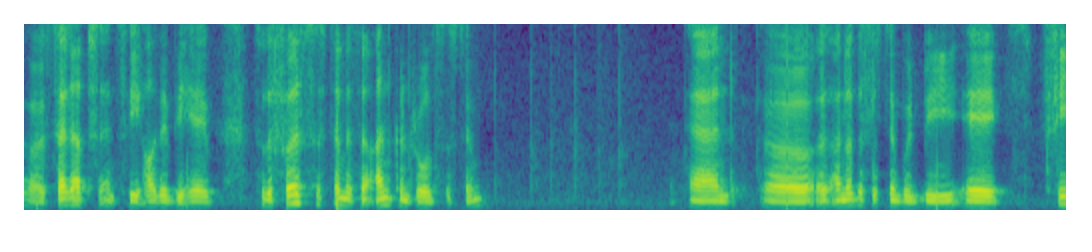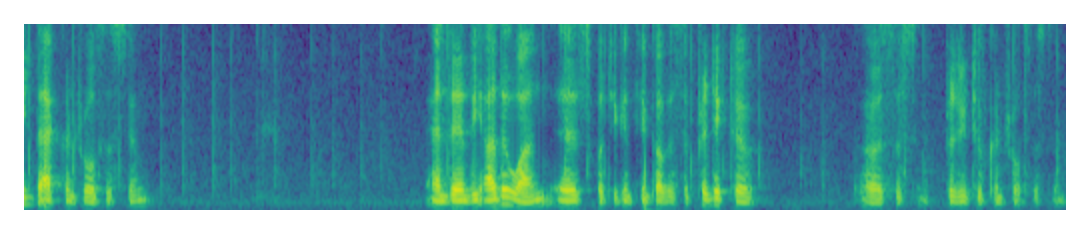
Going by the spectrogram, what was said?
uh, setups and see how they behave. So the first system is an uncontrolled system. And uh, another system would be a feedback control system. And then the other one is what you can think of as a predictive uh, system, predictive control system.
